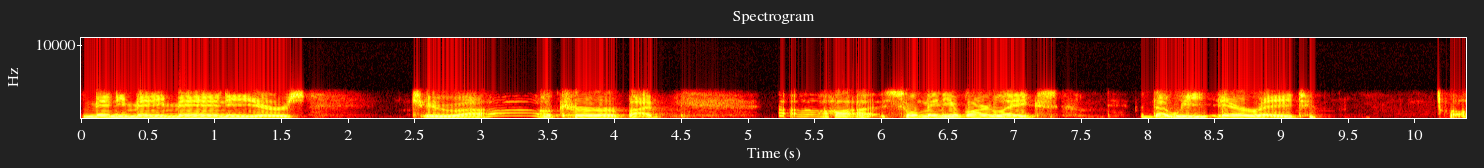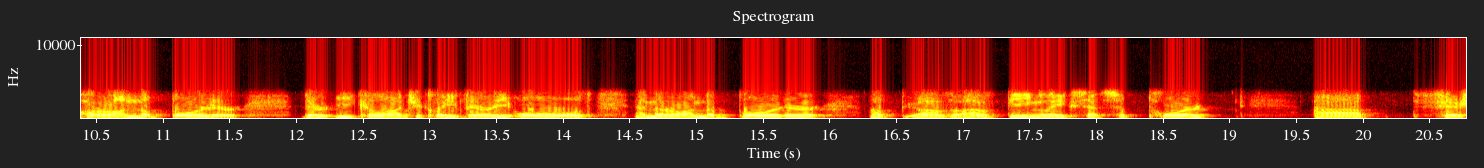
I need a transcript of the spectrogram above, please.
many, many, many years to uh, occur. But uh, so many of our lakes that we aerate are on the border. They're ecologically very old, and they're on the border of, of, of being lakes that support uh, fish,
